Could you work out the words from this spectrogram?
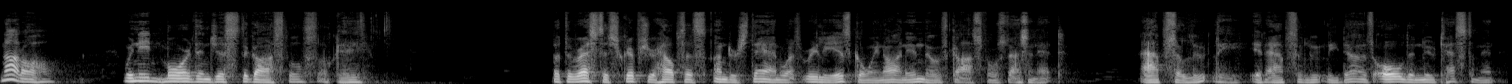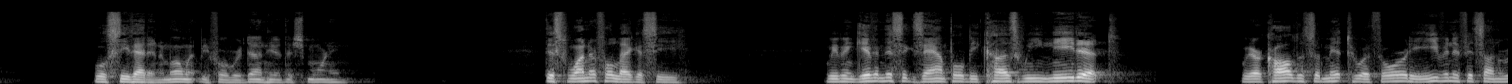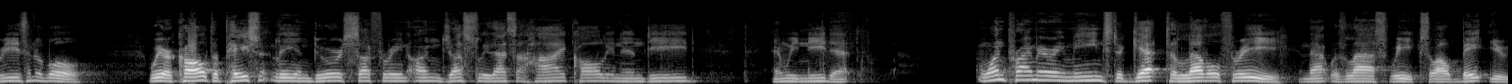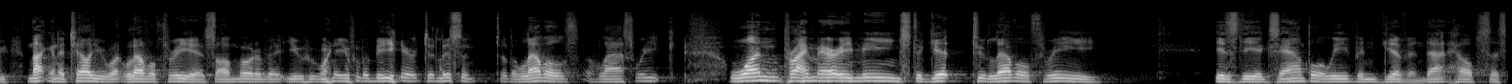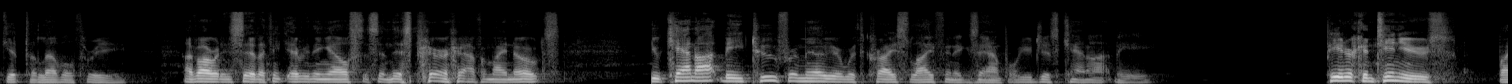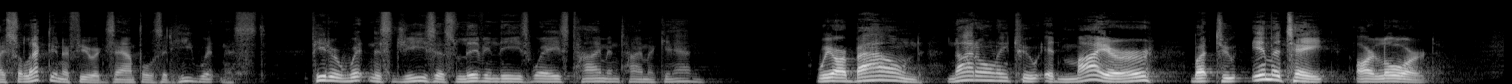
Not all. We need more than just the Gospels, okay? But the rest of Scripture helps us understand what really is going on in those Gospels, doesn't it? Absolutely. It absolutely does. Old and New Testament. We'll see that in a moment before we're done here this morning. This wonderful legacy We've been given this example because we need it. We are called to submit to authority, even if it's unreasonable. We are called to patiently endure suffering unjustly. That's a high calling indeed, and we need it. One primary means to get to level three, and that was last week, so I'll bait you. I'm not going to tell you what level three is, so I'll motivate you who weren't able to be here to listen to the levels of last week one primary means to get to level three is the example we've been given. That helps us get to level three. I've already said, I think everything else is in this paragraph of my notes. You cannot be too familiar with Christ's life and example. You just cannot be. Peter continues by selecting a few examples that he witnessed. Peter witnessed Jesus living these ways time and time again. We are bound not only to admire, but to imitate our Lord.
